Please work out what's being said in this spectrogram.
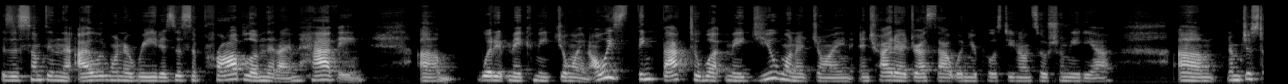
Is this something that I would want to read? Is this a problem that I'm having? Um, would it make me join? Always think back to what made you want to join and try to address that when you're posting on social media. Um, I'm just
